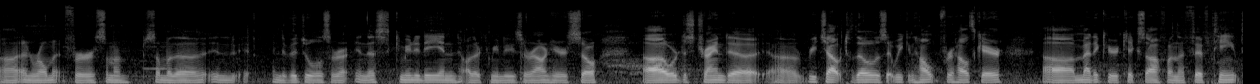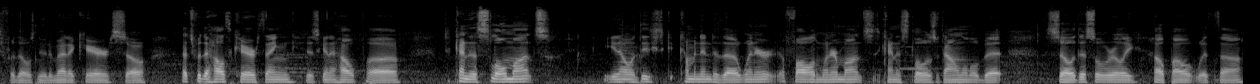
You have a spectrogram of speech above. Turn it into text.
uh, enrollment for some of, some of the in, individuals in this community and other communities around here. So, uh, we're just trying to uh, reach out to those that we can help for healthcare. Uh, Medicare kicks off on the 15th for those new to Medicare. So, that's where the healthcare thing is going to help. Uh, to kind of the slow months you know, these coming into the winter, fall and winter months, it kind of slows down a little bit. So this will really help out with uh,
